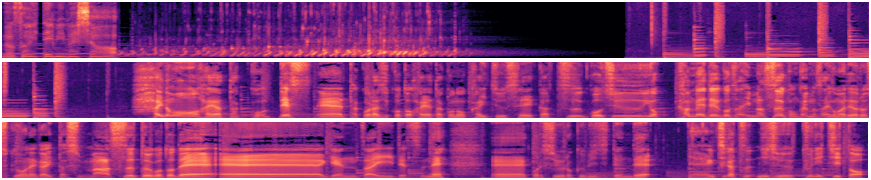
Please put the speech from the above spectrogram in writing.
覗いてみましょうはいどうも、はやたこです。えー、タコラジことはやたこの海中生活54日目でございます。今回も最後までよろしくお願いいたします。ということで、えー、現在ですね、えー、これ収録日時点で、えー、1月29日と、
